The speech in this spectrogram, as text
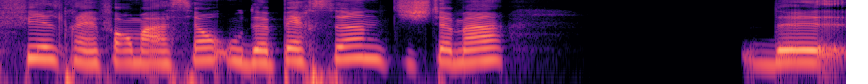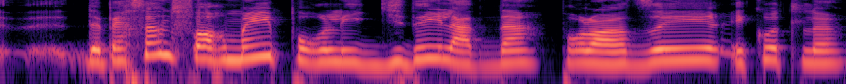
filtre information ou de personnes qui, justement, de, de personnes formées pour les guider là-dedans, pour leur dire écoute, là,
